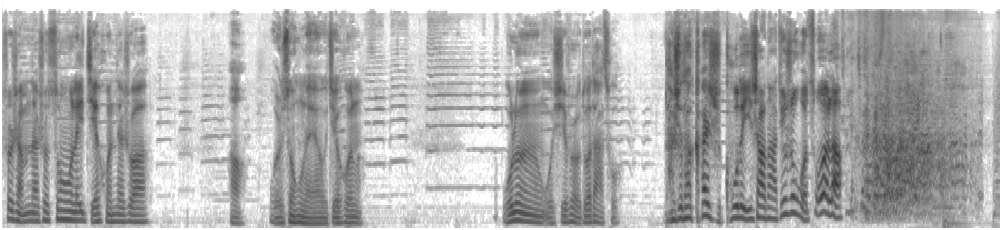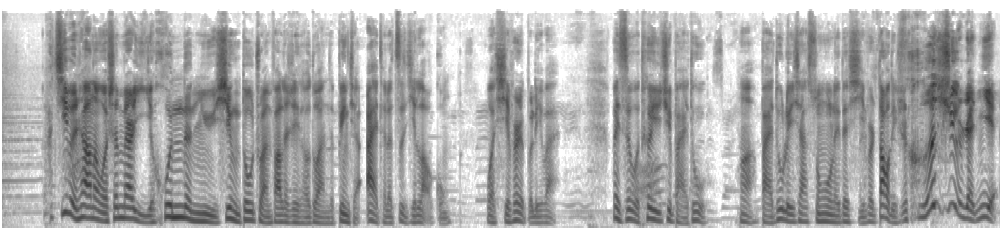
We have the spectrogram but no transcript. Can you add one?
说什么呢？说孙红雷结婚，他说：“好，我是孙红雷，我结婚了。无论我媳妇有多大错。”但是他开始哭的一刹那，就是我错了。基本上呢，我身边已婚的女性都转发了这条段子，并且艾特了自己老公，我媳妇儿也不例外。为此，我特意去百度啊，百度了一下孙红雷的媳妇儿到底是何许人也。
